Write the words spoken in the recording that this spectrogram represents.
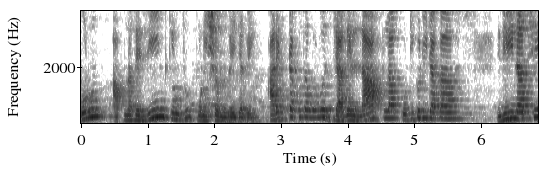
করুন, আপনাদের ঋণ কিন্তু পরিশোধ হয়ে যাবে। আরেকটা কথা বলব, যাদের লাখ লাখ কোটি কোটি টাকা ঋণ আছে,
